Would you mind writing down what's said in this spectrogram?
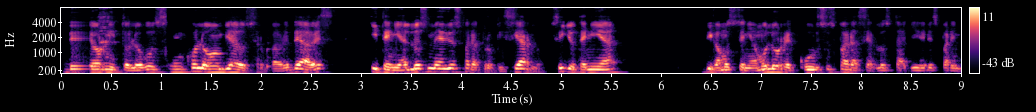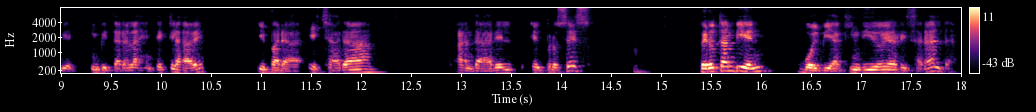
de ornitólogos en Colombia, de observadores de aves, y tenía los medios para propiciarlo. Sí, yo tenía, digamos, teníamos los recursos para hacer los talleres, para invitar a la gente clave y para echar a andar el, el proceso. Pero también volví a Quindío y a Risaralda,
